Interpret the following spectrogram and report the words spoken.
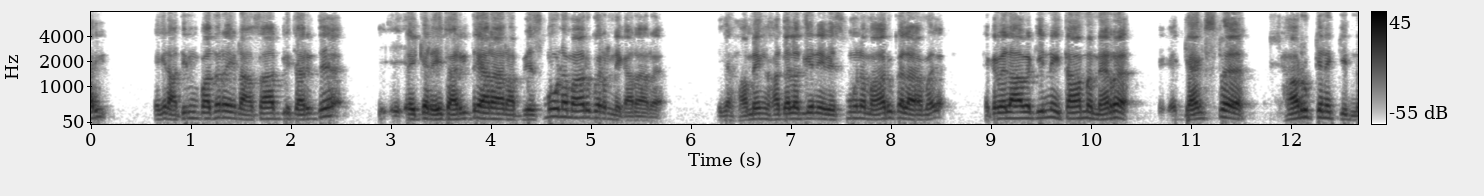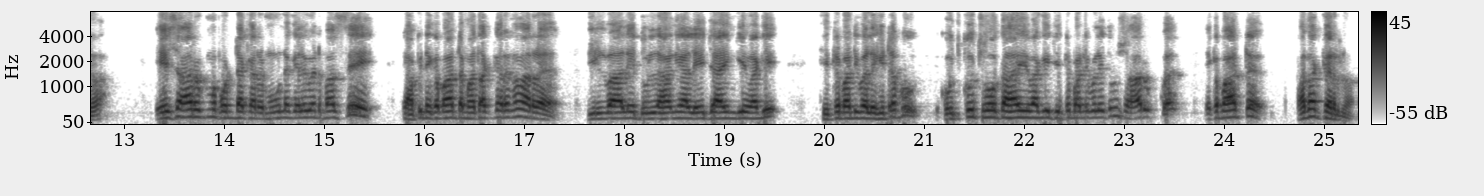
හරි. ඒක අතින් පතර ඒ අසාධ්‍ය චරිතය. ඒක ඒ චරිතය අර අර වෙස්මුණ මාරු කරන එක අර අර. ඒක හැමෙන් හදලා තියෙන වෙස්මුණ මාරු කළාම එක වෙලාවක ඉන්න ඊටාම මැර ගැන්ග්ස්ටර් ෂාරුක් කෙනෙක් ඉන්නවා. ඒ ෂාරුක්ම පොඩ්ඩක් අර මූණ ගැලුවට පස්සේ අපිට එකපාරට මතක් කරනවා අර දිල්වාලේ දුල්හානියා ලේ ජායින්ගේ වගේ චිත්‍රපටිවල හිටපු කුච් කුච් හෝතායි වගේ චිත්‍රපටිවල ඉතුරු ෂාරුක්ව එකපාරට මතක් කරනවා.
